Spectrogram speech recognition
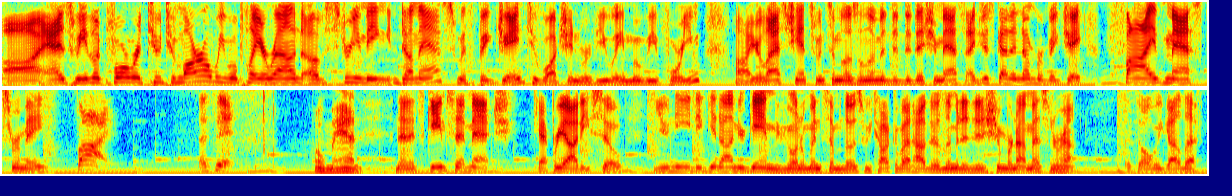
Uh, as we look forward to tomorrow, we will play a round of streaming Dumbass with Big J to watch and review a movie for you. Uh, your last chance to win some of those limited edition masks. I just got a number, Big J. Five masks remain. Five. That's it. Oh man. And then it's game, set, match. Capriati. So you need to get on your game if you want to win some of those. We talk about how they're limited edition. We're not messing around. That's all we got left,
